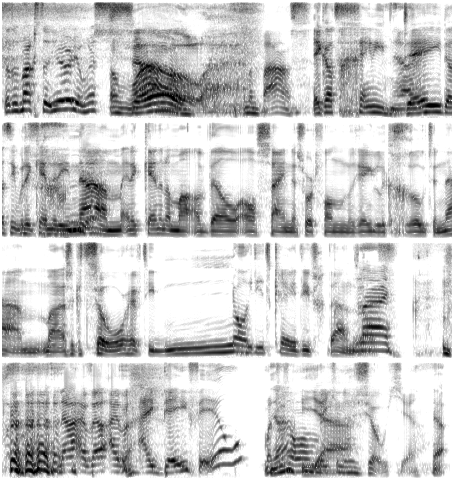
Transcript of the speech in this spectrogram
Dat is Max de Jeur, jongens. Zo. Van een baas. Ik had geen idee dat hij... Want ik kende die naam. En ik kende hem al wel als zijn een soort van redelijk grote naam. Maar als ik het zo hoor, heeft hij nooit iets creatiefs gedaan. zelfs. Nee. nou, hij, wel, hij, hij deed veel, maar het Ja? was al een Ja. beetje een zootje. Ja.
